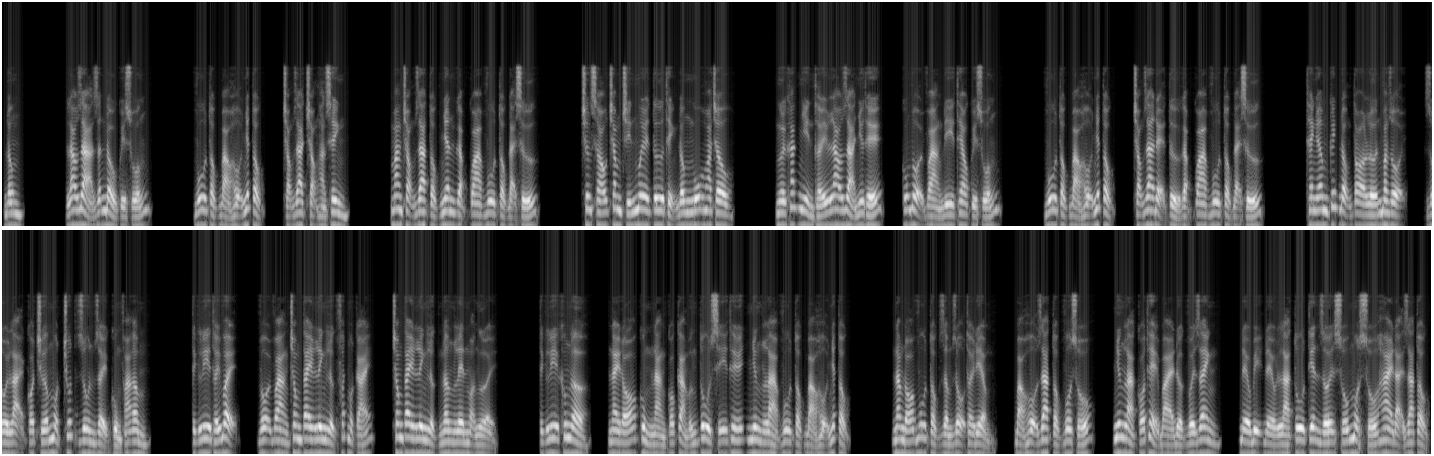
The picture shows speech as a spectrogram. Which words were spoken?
Đông. Lao giả dẫn đầu quỳ xuống. Vu tộc bảo hộ nhất tộc, trọng gia trọng hàn sinh. Mang trọng gia tộc nhân gặp qua vu tộc đại sứ. Chương 694 Thịnh Đông Ngũ Hoa Châu. Người khác nhìn thấy lao giả như thế, cũng vội vàng đi theo quỳ xuống. Vu tộc bảo hộ nhất tộc, trọng gia đệ tử gặp qua vu tộc đại sứ. Thanh âm kích động to lớn vang dội, rồi lại có chứa một chút run rẩy cùng phá âm. Tịch ly thấy vậy, vội vàng trong tay linh lực phất một cái, trong tay linh lực nâng lên mọi người. Tịch ly không ngờ, này đó cùng nàng có cảm ứng tu sĩ thế nhưng là vu tộc bảo hộ nhất tộc. Năm đó vu tộc rầm rộ thời điểm, bảo hộ gia tộc vô số, nhưng là có thể bài được với danh, đều bị đều là tu tiên giới số một số hai đại gia tộc.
